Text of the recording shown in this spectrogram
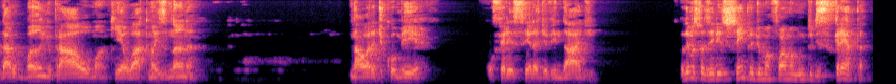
dar o banho para a alma, que é o ato mais nana. Na hora de comer, oferecer a divindade. Podemos fazer isso sempre de uma forma muito discreta.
